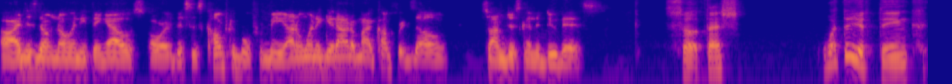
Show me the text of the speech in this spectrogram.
Or I just don't know anything else, or this is comfortable for me. I don't want to get out of my comfort zone, so I'm just going to do this. So, Taj, what do you think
